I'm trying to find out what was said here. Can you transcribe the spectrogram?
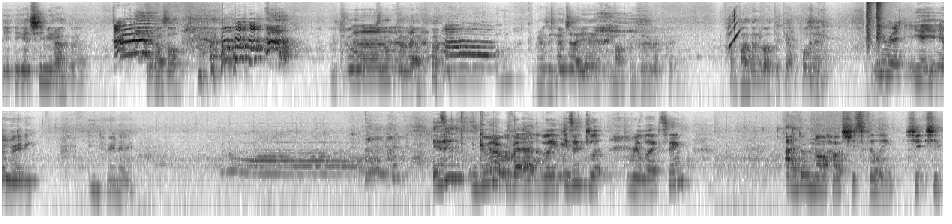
이, 이게 침이라는 거예요. 들어가서 쭉쭉 들어가요. 그래서 혈자리에 이만큼 들어갈 거예요. 한번 받는 거 어떻게 보세요. You ready? Yeah, yeah, I'm ready. In her neck. Is it good or bad? Like, is it like, relaxing? I don't know how she's feeling. She she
